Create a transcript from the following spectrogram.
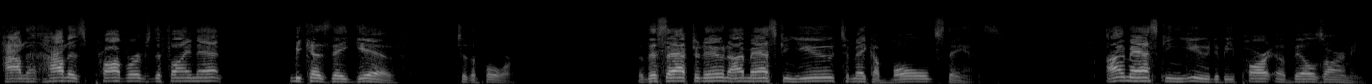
How, how does Proverbs define that? Because they give to the poor. This afternoon, I'm asking you to make a bold stance. I'm asking you to be part of Bill's army.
